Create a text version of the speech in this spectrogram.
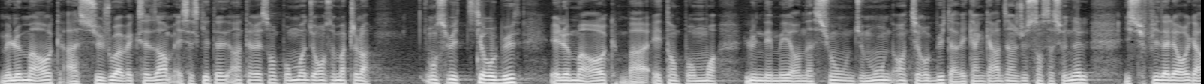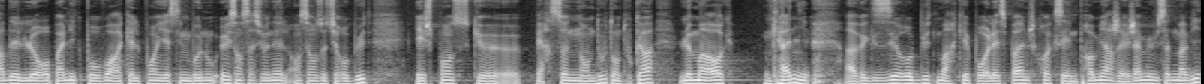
Mais le Maroc a su jouer avec ses armes et c'est ce qui était intéressant pour moi durant ce match-là. Ensuite, tir au but. Et le Maroc, bah, étant pour moi l'une des meilleures nations du monde en tir au but avec un gardien juste sensationnel. Il suffit d'aller regarder l'Europa League pour voir à quel point Yassine Bonou est sensationnel en séance de tir au but. Et je pense que euh, personne n'en doute en tout cas. Le Maroc gagne avec zéro but marqué pour l'Espagne. Je crois que c'est une première, j'avais jamais vu ça de ma vie.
